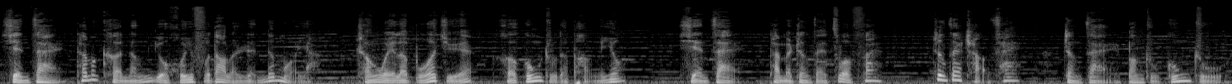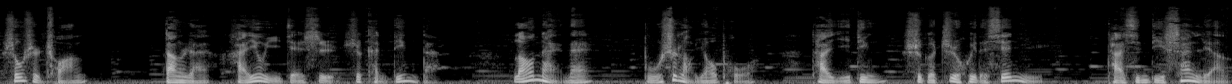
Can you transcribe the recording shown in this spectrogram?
现在他们可能又恢复到了人的模样，成为了伯爵和公主的朋友。现在他们正在做饭，正在炒菜，正在帮助公主收拾床。当然，还有一件事是肯定的：老奶奶不是老妖婆，她一定是个智慧的仙女，她心地善良，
